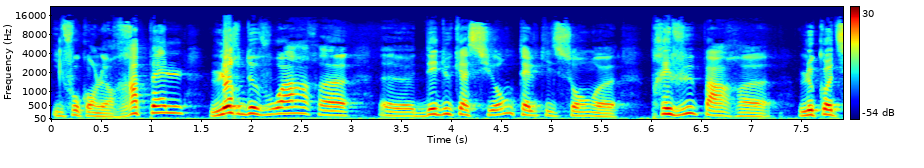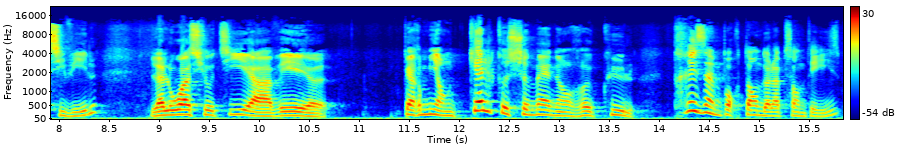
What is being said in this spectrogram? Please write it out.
il faut qu'on leur rappelle leurs devoirs euh, euh, d'éducation tels qu'ils sont euh, prévus par le Code civil. La loi Ciotti avait permis en quelques semaines un recul très important de l'absentéisme.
